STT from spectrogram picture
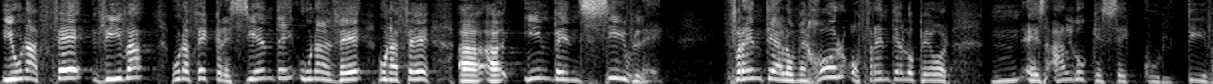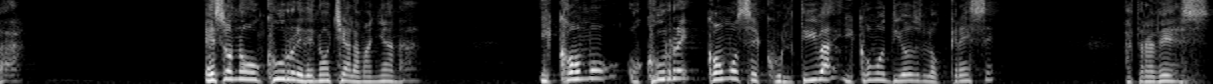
Y una fe viva, una fe creciente, una fe, una fe ah, ah, invencible frente a lo mejor o frente a lo peor. Es algo que se cultiva eso no ocurre de noche a la mañana. ¿Y cómo ocurre? ¿Cómo se cultiva y cómo Dios lo crece? A través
